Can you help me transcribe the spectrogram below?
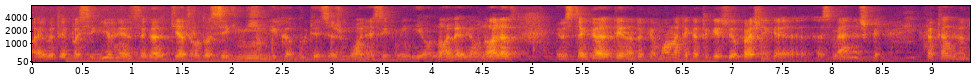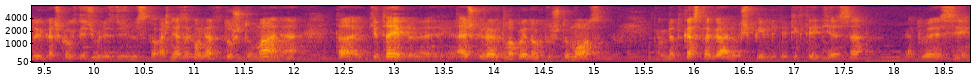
O jeigu tai pasigilinė, staiga tie atrodo sėkmingi, kabutėse žmonės, sėkmingi jaunoliai, jaunolės, ir staiga ateina tokie momentai, kad kai su juo prašnekė asmeniškai, kad ten viduj kažkoks didžiulis didžiulis. Aš nesakau net tuštuma, ne, ta, kitaip, aišku, yra labai daug tuštumos, bet kas tą gali užpildyti, tik tai tiesa, kad tu esi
